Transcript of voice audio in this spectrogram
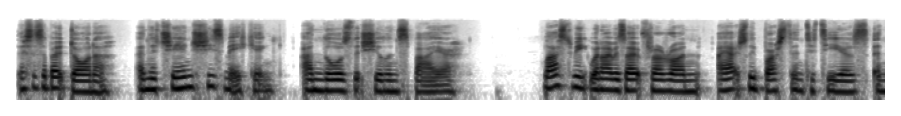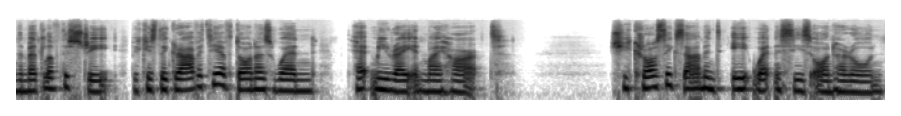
this is about Donna and the change she's making and those that she'll inspire. Last week, when I was out for a run, I actually burst into tears in the middle of the street because the gravity of Donna's win hit me right in my heart. She cross examined eight witnesses on her own,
